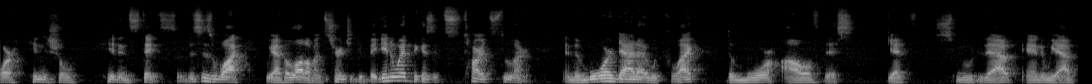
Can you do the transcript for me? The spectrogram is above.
our initial hidden states. So this is why we have a lot of uncertainty to begin with because it starts to learn. And the more data we collect, the more all of this gets smoothed out. And we have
